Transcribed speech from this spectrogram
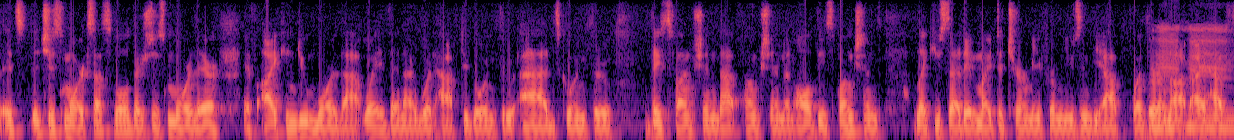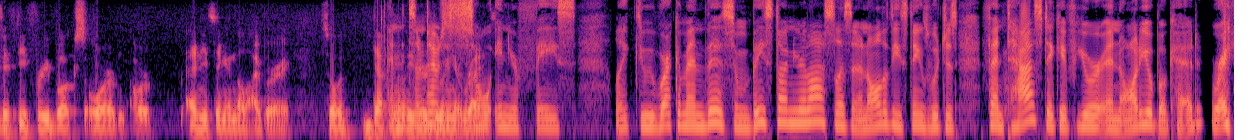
it's it's just more accessible there's just more there if i can do more that way then i would have to going through ads going through this function that function and all these functions like you said, it might deter me from using the app, whether or mm-hmm. not I have mm-hmm. 50 free books or or anything in the library. So definitely, and sometimes it's it so in your face. Like, do we recommend this and based on your last lesson and all of these things, which is fantastic if you're an audiobook head, right?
